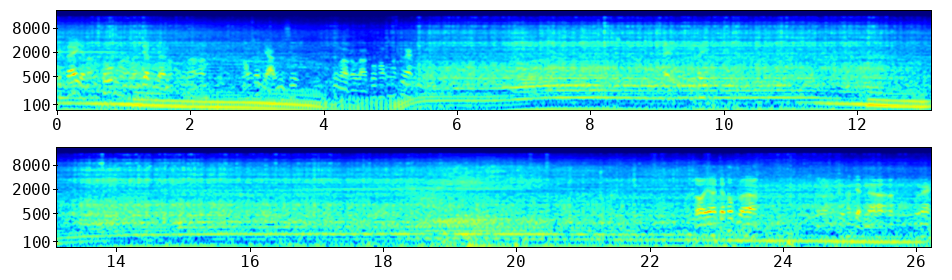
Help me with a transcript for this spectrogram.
kinh tế giờ nó xuống nông dân giờ nó, nó không có giàu như xưa. Nhưng mà là cũng không có thức ăn. Đây công ty. Rồi à, kết thúc à, cuộc hành trình ờ, bữa nay.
